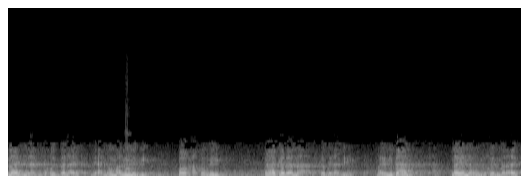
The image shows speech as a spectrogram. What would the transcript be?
لا يمنع من دخول الملائكة لأنهم مأذون فيه ورخصوا فيه. فهكذا ما قبل في ما يمتهن لا يمنع من دخول الملائكة.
